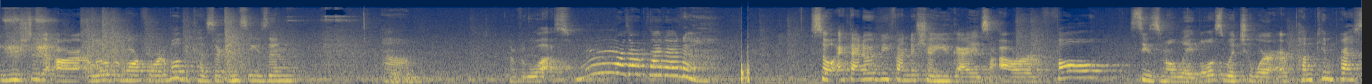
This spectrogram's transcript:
usually are a little bit more affordable because they're in season um, nevertheless so I thought it would be fun to show you guys our fall seasonal labels, which were our pumpkin press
